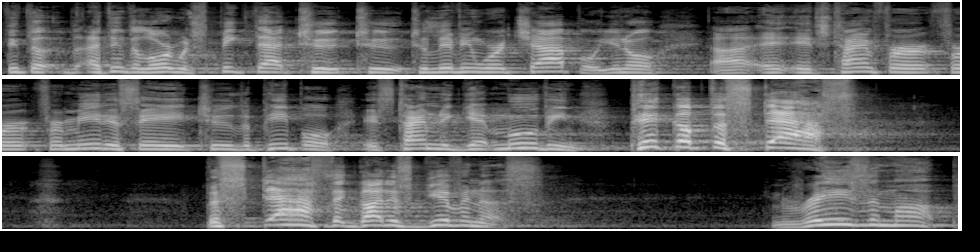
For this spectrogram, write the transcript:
think the, I think the Lord would speak that to, to, to Living Word Chapel. You know, uh, it, it's time for, for, for me to say to the people, it's time to get moving. Pick up the staff, the staff that God has given us, and raise them up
